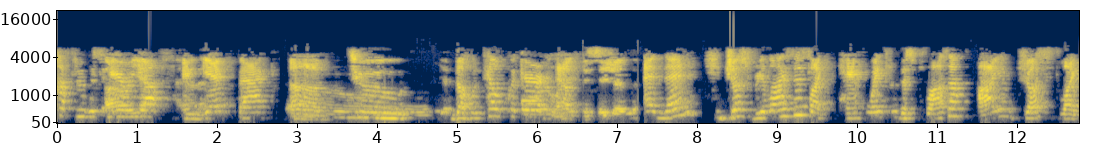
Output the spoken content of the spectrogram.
cut through this Oh, area yeah. and get back um, to the hotel quicker." Poor And life decision. and then he just realizes, like halfway through this plaza, I am just like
